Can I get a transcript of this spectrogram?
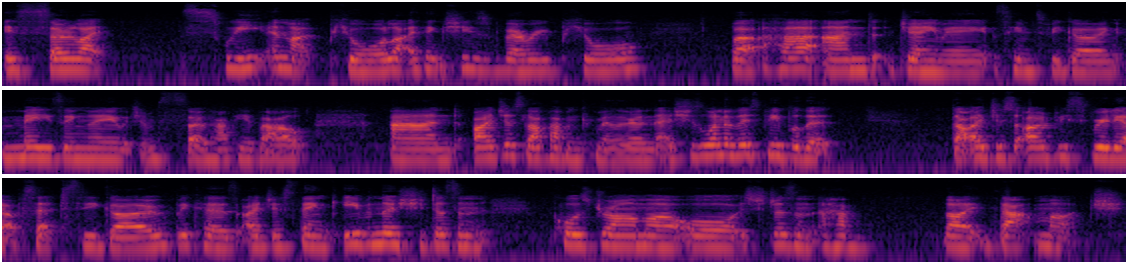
is so like sweet and like pure. Like I think she's very pure. But her and Jamie seem to be going amazingly, which I'm so happy about and I just love having Camilla in there. She's one of those people that that I just I would be really upset to see go because I just think even though she doesn't cause drama or she doesn't have like that much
